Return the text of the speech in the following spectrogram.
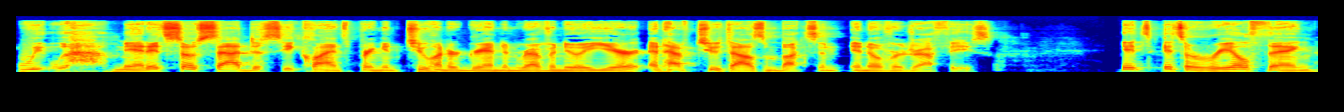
We, man, it's so sad to see clients bring in 200 grand in revenue a year and have 2000 bucks in, in overdraft fees. It's, it's a real thing.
